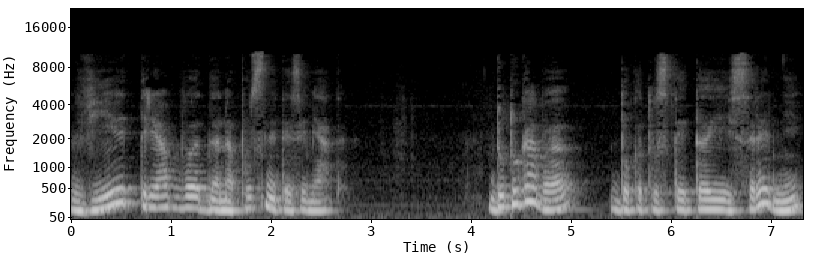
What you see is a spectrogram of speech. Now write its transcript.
вие трябва да напуснете земята. До тогава, докато сте тъй средни,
